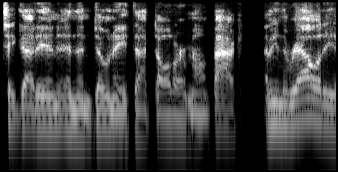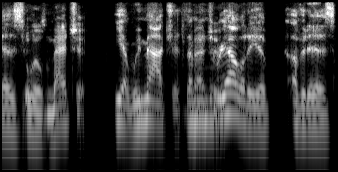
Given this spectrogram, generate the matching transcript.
take that in, and then donate that dollar amount back. I mean, the reality is we'll match it. Yeah, we match it. I match mean, the reality of, of it is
